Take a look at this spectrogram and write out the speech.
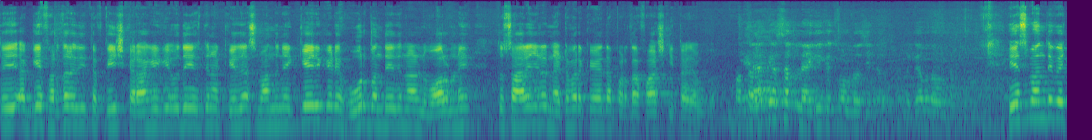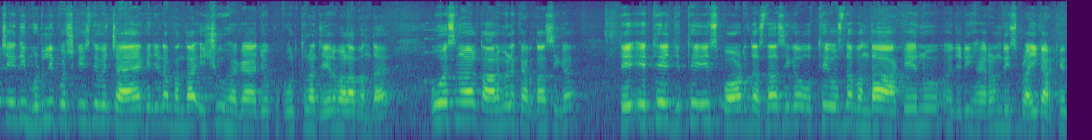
ਤੇ ਅੱਗੇ ਫਰਦਰ ਇਹਦੀ ਤਫਤੀਸ਼ ਕਰਾਂਗੇ ਕਿ ਉਹਦੇ ਇਸ ਦੇ ਨਾਲ ਕਿਹਦੇ ਸੰਬੰਧ ਨੇ ਕਿਹੜੇ ਕਿਹੜੇ ਹੋਰ ਬੰਦੇ ਇਹਦੇ ਨਾਲ ਇਨਵੋਲਵ ਨੇ ਤਾਂ ਸਾਰੇ ਜਿਹੜਾ ਨੈਟਵਰਕ ਹੈ ਇਹਦਾ ਪਰਦਾਫਾਸ਼ ਕੀਤਾ ਜਾਊਗਾ। ਪਤਾ ਲੱਗਿਆ ਸਰ ਲੈ ਕੇ ਕਿੱਥੋਂ ਆਉਂਦਾ ਸੀ ਲੱਗਿਆ ਬਣਾਉਣ ਦਾ? ਇਸ ਸੰਬੰਧ ਦੇ ਵਿੱਚ ਇਹਦੀ ਮੁੱਢਲੀ ਪੁੱਛਗਿੱਛ ਦੇ ਵਿੱਚ ਆਇਆ ਕਿ ਜਿਹੜਾ ਬੰਦਾ ਇਸ਼ੂ ਹੈਗਾ ਜੋ ਕਪੂਰਥਲਾ ਜੇਲ੍ਹ ਵਾਲਾ ਬੰਦਾ ਹੈ ਉਹ ਇਸ ਨਾਲ ਤਾਲਮੇਲ ਕਰਦਾ ਸੀਗਾ। ਤੇ ਇੱਥੇ ਜਿੱਥੇ ਇਹ ਸਪੌਟ ਦੱਸਦਾ ਸੀਗਾ ਉੱਥੇ ਉਸ ਦਾ ਬੰਦਾ ਆ ਕੇ ਇਹਨੂੰ ਜਿਹੜੀ ਹੈਰਨ ਦੀ ਸਪਲਾਈ ਕਰਕੇ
